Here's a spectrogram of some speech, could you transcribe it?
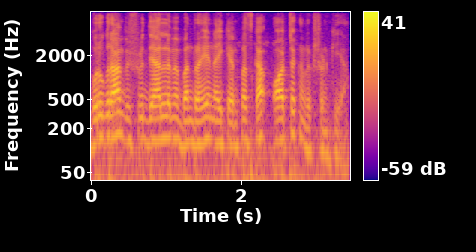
गुरुग्राम विश्वविद्यालय में बन रहे नए कैंपस का औचक निरीक्षण किया।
